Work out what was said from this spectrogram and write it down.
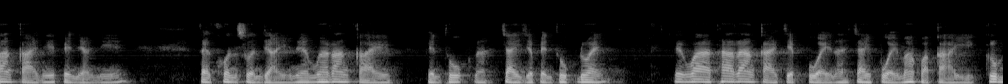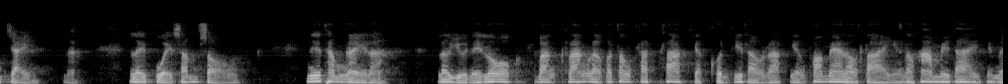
ร่างกายนี้เป็นอย่างนี้ แต่คนส่วนใหญ่เนี่ยเมื่อร่างกายเป็นทุกข์นะใจจะเป็นทุกข์ด้วย เรียกว่าถ้าร่างกายเจ็บป่วยนะใจป่วยมากกว่ากายกลุ้มใจนะเลยป่วยซ้ำสองนี่ทำไงล่ะ เราอยู่ในโลกบางครั้งเราก็ต้องพลัดพรากจากคนที่เรารักอย่างพ่อแม่เราตายอย่างเราห้ามไม่ได้ใช่ไหม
